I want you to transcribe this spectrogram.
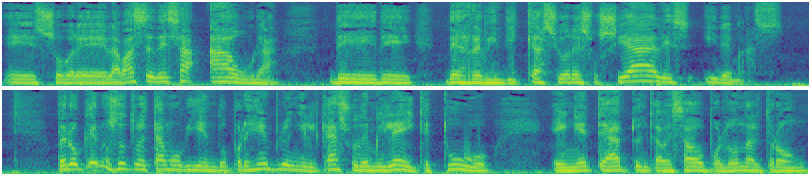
eh, sobre la base de esa aura de, de reivindicaciones sociales y demás. Pero ¿qué nosotros estamos viendo? Por ejemplo, en el caso de Milei, que estuvo en este acto encabezado por Donald Trump,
